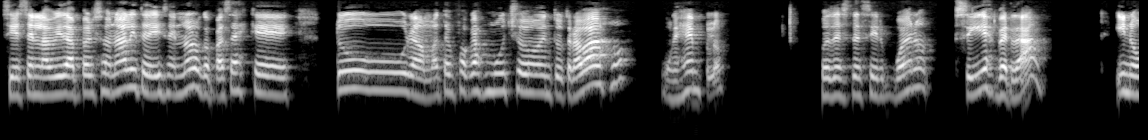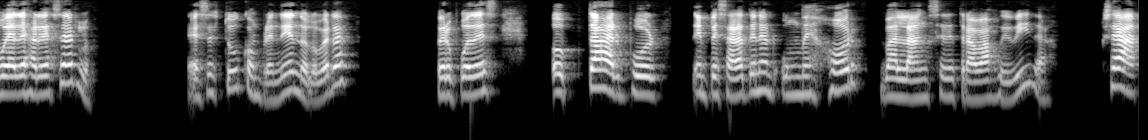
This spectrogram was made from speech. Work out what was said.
Si es en la vida personal y te dicen, no, lo que pasa es que tú nada más te enfocas mucho en tu trabajo, un ejemplo, puedes decir, bueno, sí, es verdad, y no voy a dejar de hacerlo. Ese es tú comprendiéndolo, ¿verdad? Pero puedes optar por empezar a tener un mejor balance de trabajo y vida. O sea,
